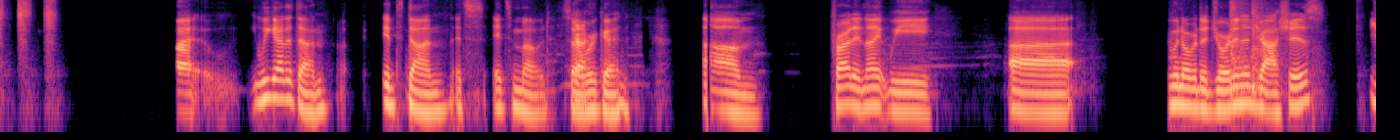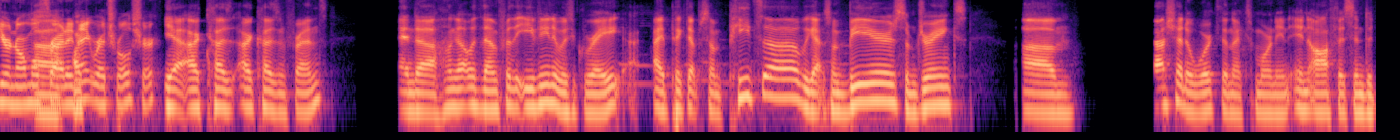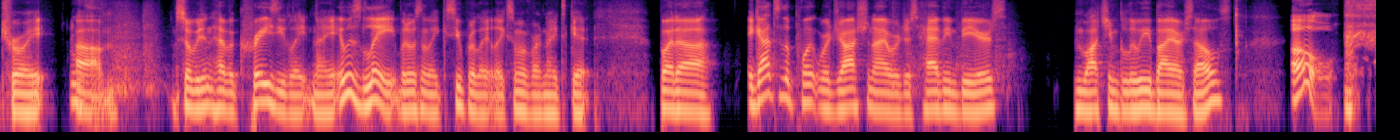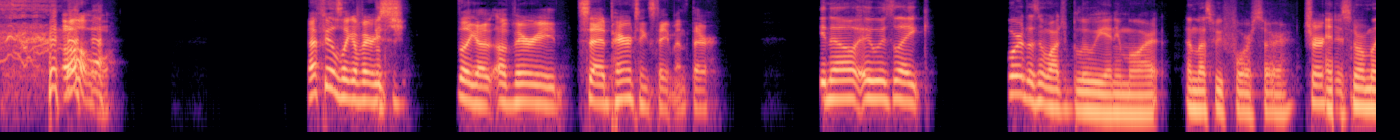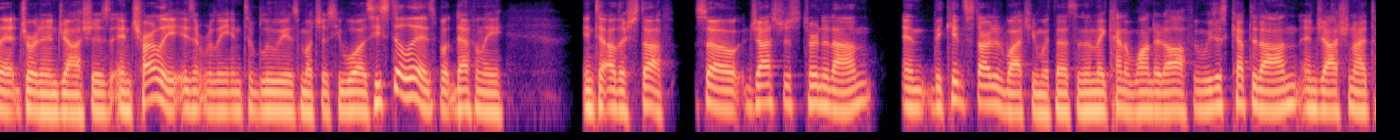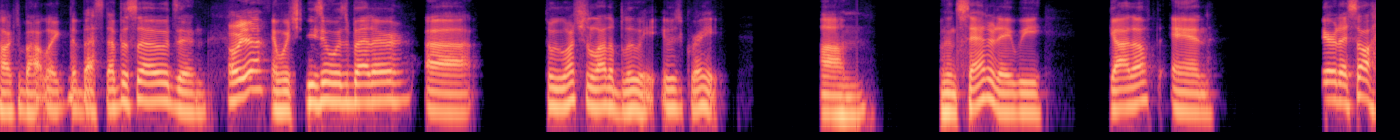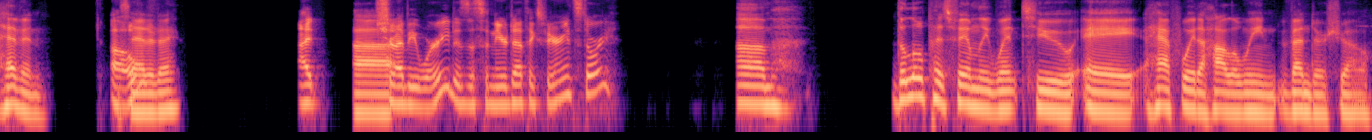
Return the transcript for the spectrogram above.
but we got it done. It's done. It's it's mowed, so Okay. we're good. Um, Friday night we uh went over to Jordan and Josh's. Your normal Uh, Friday our- night ritual, sure. Yeah, our cousin our cousin friends. And uh, hung out with them for the evening. It was great. I picked up some pizza. We got some beers, some drinks. Um, Josh had to work the next morning in office in Detroit. Um, so we didn't have a crazy late night. It was late, but it wasn't like super late like some of our nights get. But uh, it got to the point where Josh and I were just having beers and watching Bluey by ourselves. Oh, oh, that feels like a very It's- like a, a very sad parenting statement there. you know, it was like Cora doesn't watch Bluey anymore unless we force her. Sure. And it's normally at Jordan and Josh's. And Charlie isn't really into Bluey as much as he was. He still is, but definitely into other stuff. So Josh just turned it on and the kids started watching with us and then they kind of wandered off and we just kept it on and Josh and I talked about like the best episodes and oh yeah. and which season was better. Uh so we watched a lot of Bluey. It was great. Um and then Saturday we got up and Jared, I saw heaven on Oh, Saturday. I Uh, should I be worried? Is this a near death experience story? Um, the Lopez family went to a halfway to Halloween vendor show.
